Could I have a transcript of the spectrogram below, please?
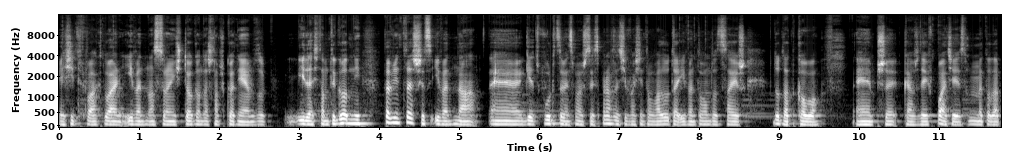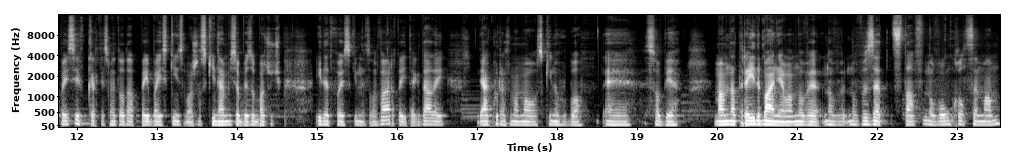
jeśli trwa aktualnie event na stronie, jeśli to oglądasz na przykład, nie wiem, ileś tam tygodni, pewnie też jest event na e, G4, więc możesz sobie sprawdzać i właśnie tą walutę eventową dostajesz dodatkowo e, przy każdej wpłacie. Jest metoda PaySafeCard, jest metoda Pay można skinami sobie zobaczyć, ile Twoje skiny są warte i tak dalej. Ja akurat mam mało skinów, bo e, sobie mam na tradebanie, mam nowy, nowy, nowy Z staw, nową kosę mam.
